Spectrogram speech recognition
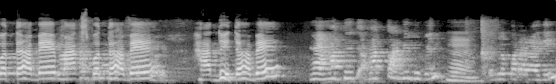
পরতে হবে মাস্ক পরতে হবে হাত ধুইতে হবে। হ্যাঁ হাত ধুইতে হাত তো আগে ধুবেন। হুম। এগুলো করার আগেই।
